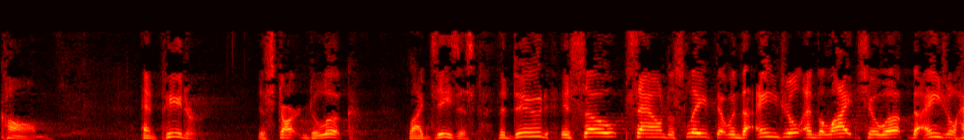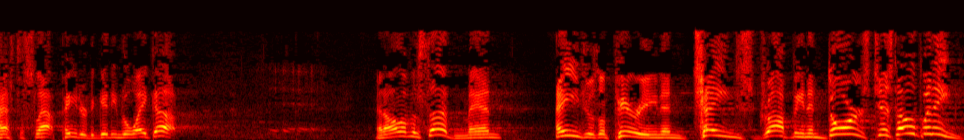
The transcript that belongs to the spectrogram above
calm. And Peter is starting to look like Jesus. The dude is so sound asleep that when the angel and the light show up, the angel has to slap Peter to get him to wake up. And all of a sudden, man, angels appearing and chains dropping and doors just opening.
